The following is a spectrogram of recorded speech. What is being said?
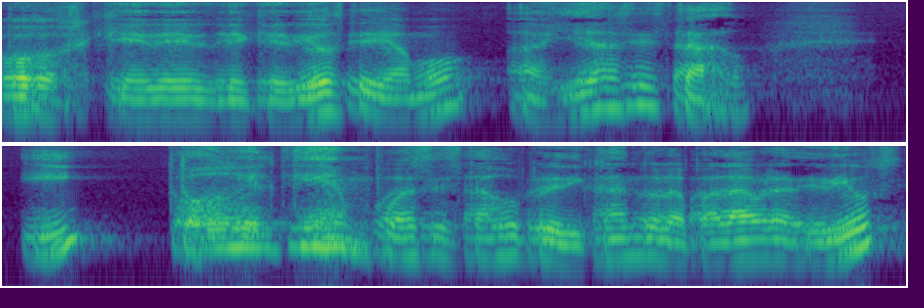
Porque desde que Dios te llamó, ahí has estado. Y todo el tiempo has estado predicando la palabra de Dios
